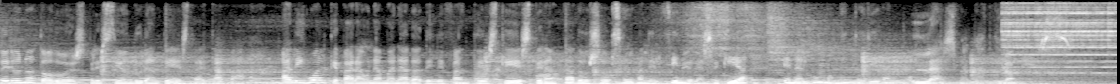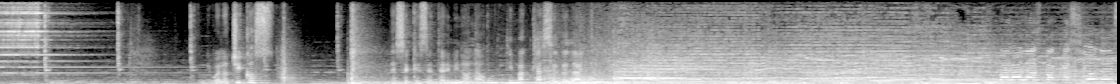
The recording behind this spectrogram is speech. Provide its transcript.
Pero no todo es presión durante esta etapa. Al igual que para una manada de elefantes que esperanzados observan el fin de la sequía, en algún momento llegan las vacaciones. Y bueno, chicos. Parece que se terminó la última clase del año. Para las vacaciones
